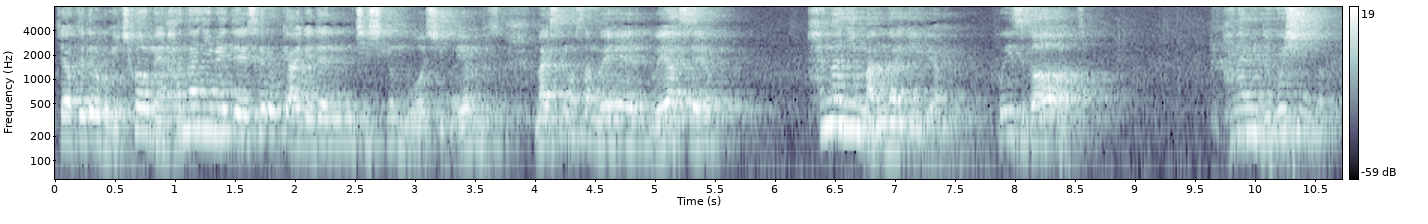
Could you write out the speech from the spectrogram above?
제가 그대로 보기 처음에 하나님에 대해 새롭게 알게 된 지식은 무엇인가? 여러분들 말씀 묵상 왜, 왜 하세요? 하나님 만나기 위한 거예요. Who is God? 하나님이 누구신가?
